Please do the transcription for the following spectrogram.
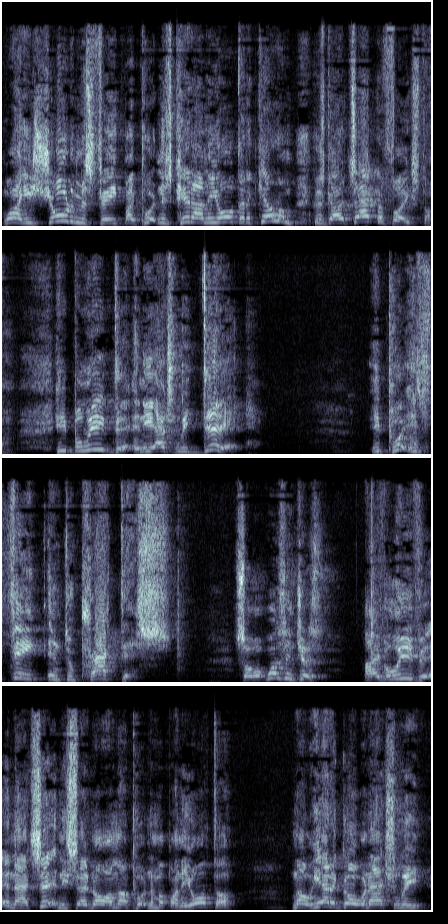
Why? He showed him his faith by putting his kid on the altar to kill him because God sacrificed him. He believed it and he actually did it. He put his faith into practice. So it wasn't just, I believe it and that's it. And he said, no, I'm not putting him up on the altar. No, he had to go and actually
